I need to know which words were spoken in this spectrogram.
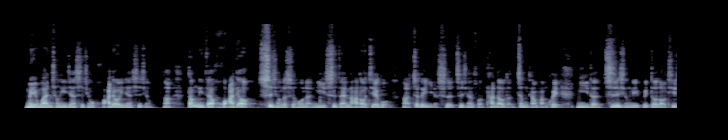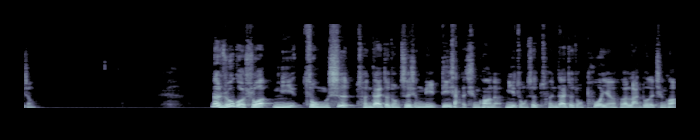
每完成一件事情划掉一件事情啊。当你在划掉事情的时候呢，你是在拿到结果啊，这个也是之前所谈到的正向反馈。你的执行力会得到提升。那如果说你总是存在这种执行力低下的情况呢？你总是存在这种拖延和懒惰的情况，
